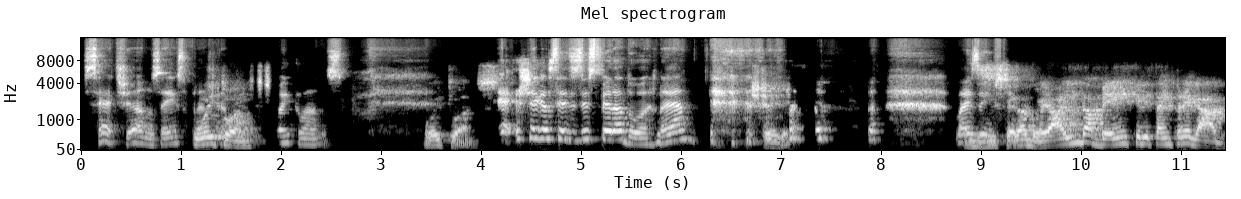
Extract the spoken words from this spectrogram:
sete anos, é isso? Oito anos. Oito anos. Oito anos. É, chega a ser desesperador, né? Chega. Mas, é desesperador. Enfim. Ainda bem que ele está empregado.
